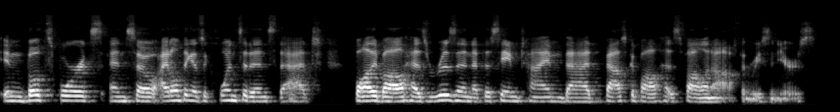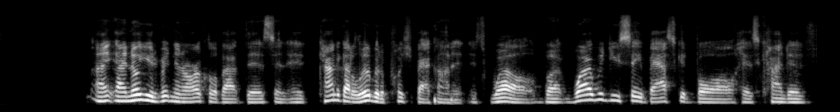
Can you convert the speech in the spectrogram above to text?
in both sports. And so I don't think it's a coincidence that volleyball has risen at the same time that basketball has fallen off in recent years. I, I know you'd written an article about this and it kind of got a little bit of pushback on it as well. But why would you say basketball has kind of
